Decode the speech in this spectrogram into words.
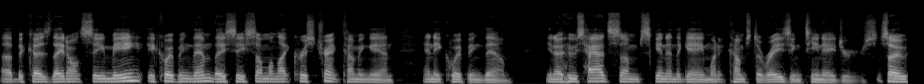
uh, because they don't see me equipping them. They see someone like Chris Trent coming in and equipping them, you know, who's had some skin in the game when it comes to raising teenagers. So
